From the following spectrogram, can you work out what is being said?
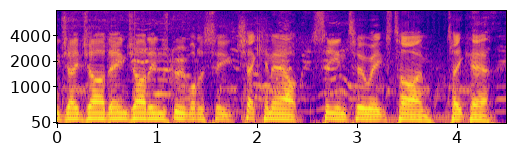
DJ Jardine, Jardine's Groove Odyssey, checking out. See you in two weeks' time. Take care.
